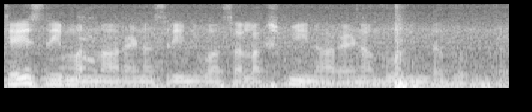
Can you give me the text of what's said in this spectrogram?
జై శ్రీమన్నారాయణ శ్రీనివాస లక్ష్మీనారాయణ గోవింద గోవింద.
